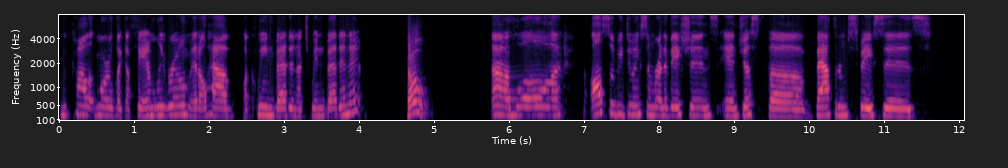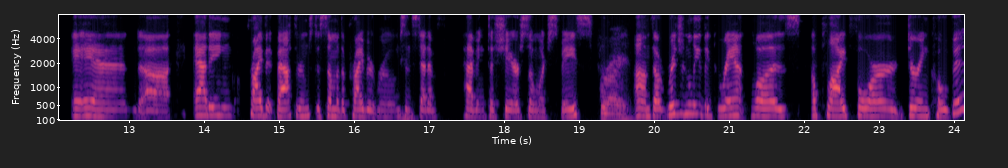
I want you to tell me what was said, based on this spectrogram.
we call it more like a family room. It'll have a queen bed and a twin bed in it. Oh. Um, we'll also be doing some renovations in just the bathroom spaces and uh, adding private bathrooms to some of the private rooms mm-hmm. instead of having to share so much space. Right. Um, the originally the grant was applied for during COVID.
